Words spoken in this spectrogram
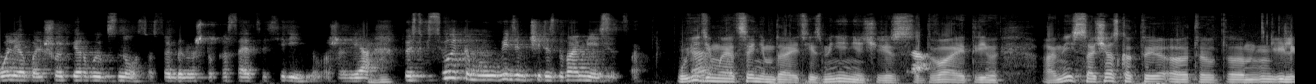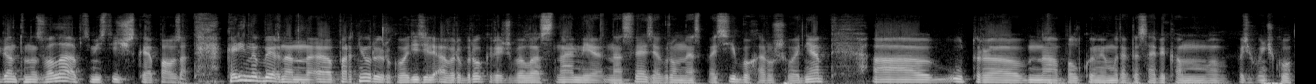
более большой первый взнос, особенно что касается серийного жилья. Mm-hmm. То есть все это мы увидим через два месяца. Увидим да? и оценим, да, эти изменения через два и три месяца. А сейчас, как ты э, это, это элегантно назвала, оптимистическая пауза. Карина Бернан, э, партнер и руководитель Aver Brokerage, была с нами на связи. Огромное спасибо, хорошего дня. А утро на балконе мы тогда с Авиком потихонечку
